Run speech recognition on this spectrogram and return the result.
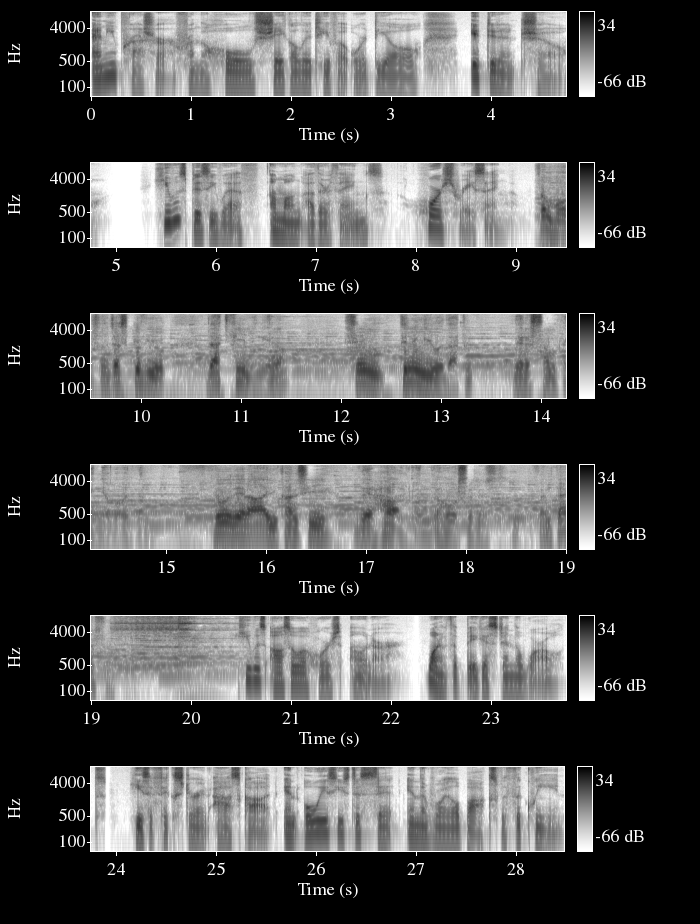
any pressure from the whole Sheikh Latifa ordeal, it didn't show. He was busy with, among other things, horse racing. Some horses just give you that feeling, you know, saying, telling you that there is something about them. Through their eye, you can see their heart, and the horses is fantastic. He was also a horse owner, one of the biggest in the world. He's a fixture at Ascot and always used to sit in the royal box with the Queen.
